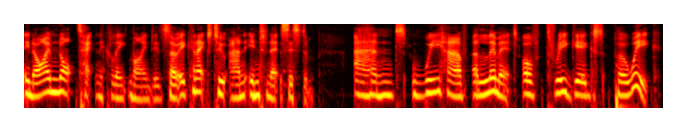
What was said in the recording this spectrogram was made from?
you know, I'm not technically minded, so it connects to an internet system. And we have a limit of three gigs per week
